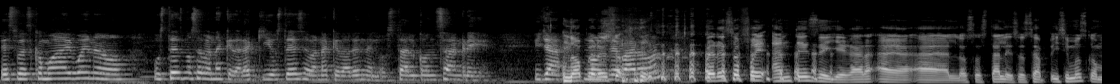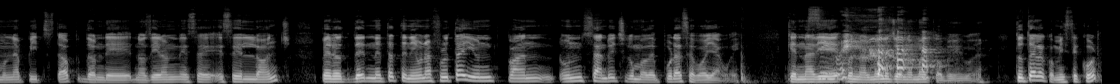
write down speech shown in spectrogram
Después como, ay, bueno, ustedes no se van a quedar aquí, ustedes se van a quedar en el hostal con sangre. Y ya, No, pero nos eso, llevaron. pero eso fue antes de llegar a, a los hostales. O sea, hicimos como una pit stop donde nos dieron ese, ese lunch, pero de neta tenía una fruta y un pan, un sándwich como de pura cebolla, güey. Que nadie, Sí, bueno, al menos yo no me comí, güey. ¿Tú te lo comiste, Kurt?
